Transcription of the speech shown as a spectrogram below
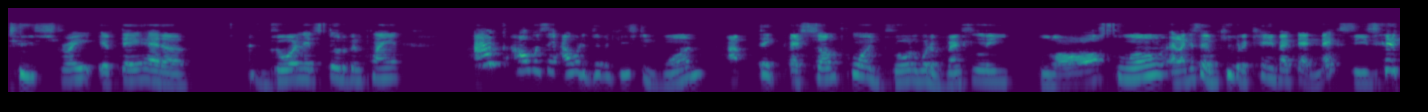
two straight if they had a Jordan had still have been playing? I, I would say I would have given Houston one. I think at some point Jordan would eventually lost one. And like I said, if he would have came back that next season,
